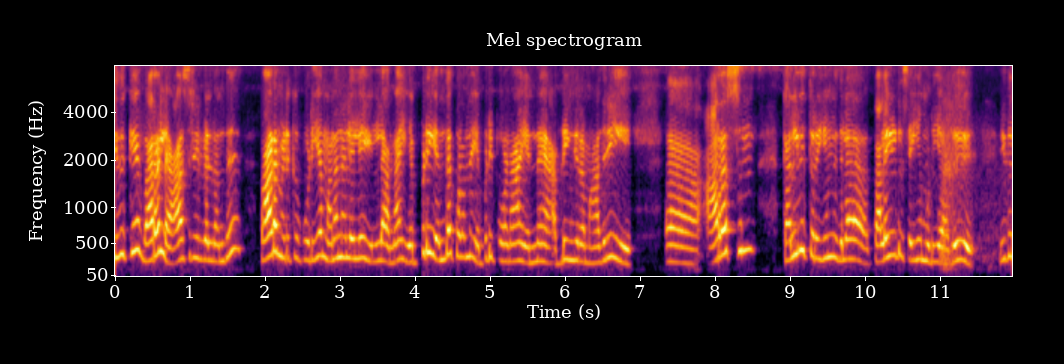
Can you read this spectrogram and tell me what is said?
இதுக்கே வரல. ஆசிரியர்கள் வந்து பாடம் எடுக்கக்கூடிய மனநிலையிலே இல்லாம எப்படி எந்த குழந்தை எப்படி போனா என்ன அப்படிங்கிற மாதிரி அரசும் கல்வித்துறையும் இதுல தலையீடு செய்ய முடியாது. இது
